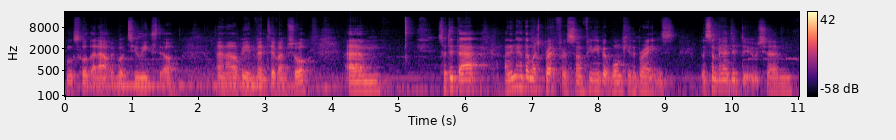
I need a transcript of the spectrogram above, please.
we'll sort that out. We've got two weeks still, and I'll be inventive, I'm sure. Um, so I did that. I didn't have that much breakfast, so I'm feeling a bit wonky in the brains. But something I did do, which um,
